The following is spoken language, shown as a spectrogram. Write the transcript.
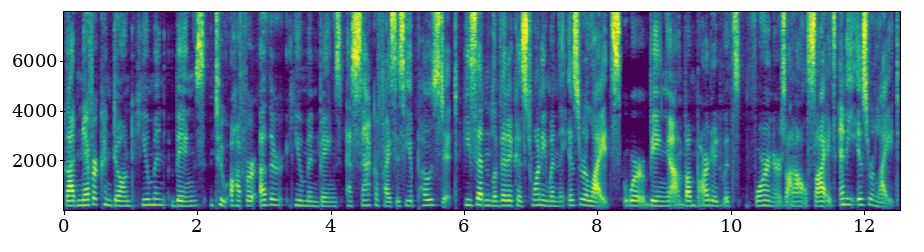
God never condoned human beings to offer other human beings as sacrifices. He opposed it. He said in Leviticus 20, when the Israelites were being um, bombarded with foreigners on all sides, any Israelite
